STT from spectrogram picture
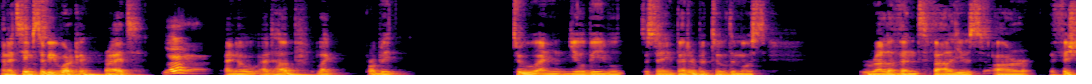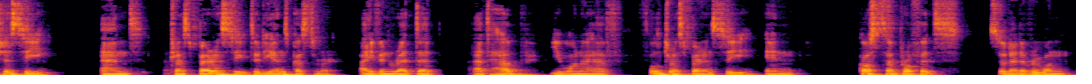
And it seems to be working, right? Yeah. I know at Hubb, like probably two, and you'll be able to say better, but two of the most relevant values are efficiency and transparency to the end customer. I even read that at Hubb, you want to have full transparency in costs and profits so that everyone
